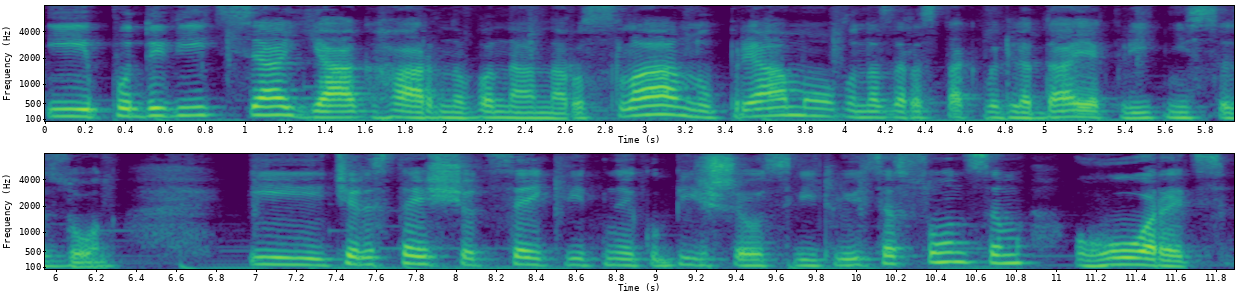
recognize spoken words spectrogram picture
І подивіться, як гарно вона наросла. Ну прямо вона зараз так виглядає, як літній сезон. І через те, що цей квітник більше освітлюється сонцем, горець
